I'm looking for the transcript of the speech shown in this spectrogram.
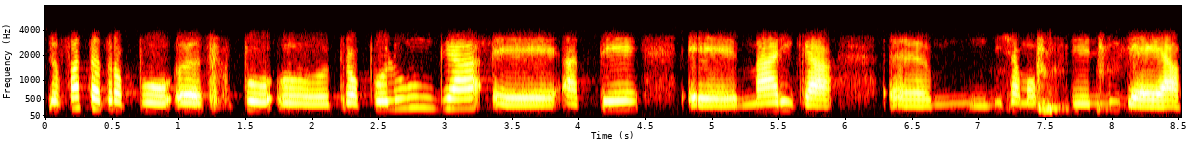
L'ho fatta troppo, eh, troppo, oh, troppo lunga, eh, a te eh, Marica ehm, diciamo, l'idea,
